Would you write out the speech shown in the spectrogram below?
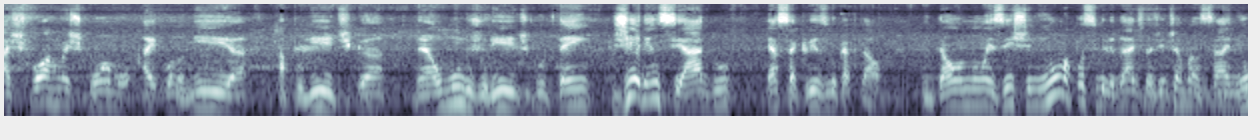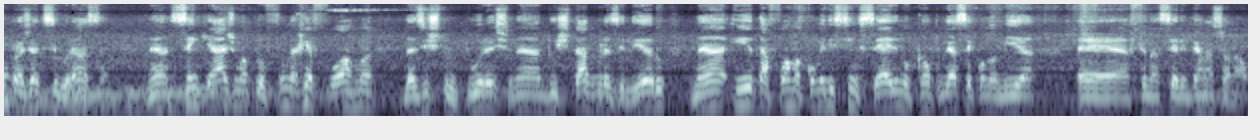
as formas como a economia, a política, né, o mundo jurídico tem gerenciado essa crise do capital. Então não existe nenhuma possibilidade da gente avançar em nenhum projeto de segurança né, sem que haja uma profunda reforma das estruturas né, do Estado brasileiro né, e da forma como ele se insere no campo dessa economia é, financeira internacional.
